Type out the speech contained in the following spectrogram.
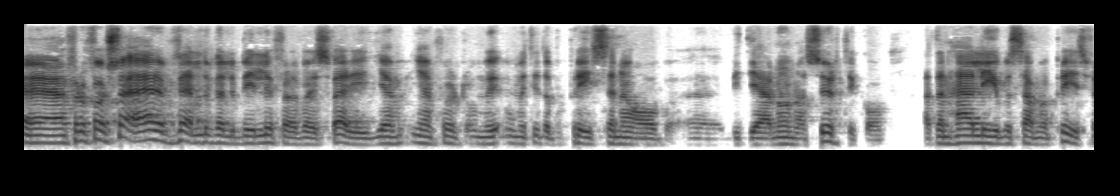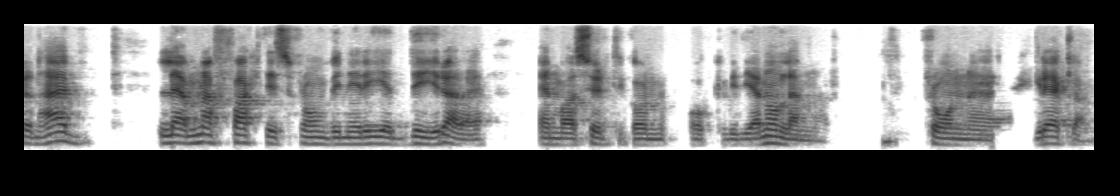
Eh, för det första är det väldigt, väldigt billigt för att vara i Sverige jämfört om vi, om vi tittar på priserna av eh, Vidianona Surticon. Att den här ligger på samma pris. För den här lämnar faktiskt från vineriet dyrare än vad Syrtikon och Vidianon lämnar. Från eh, Grekland.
